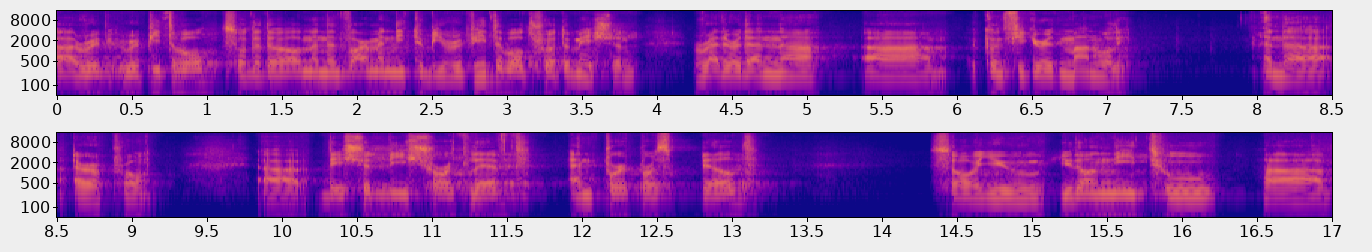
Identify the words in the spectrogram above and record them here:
uh, re repeatable. So the development environment need to be repeatable through automation rather than uh, um, configured manually and uh, error prone. Uh, they should be short-lived and purpose-built. So you, you don't need to uh,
